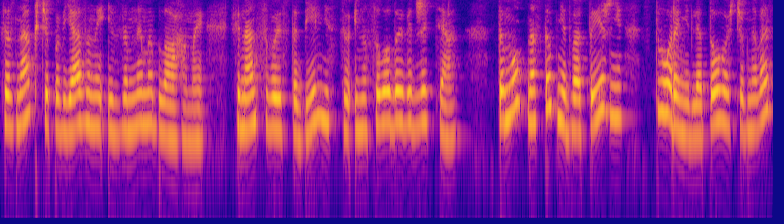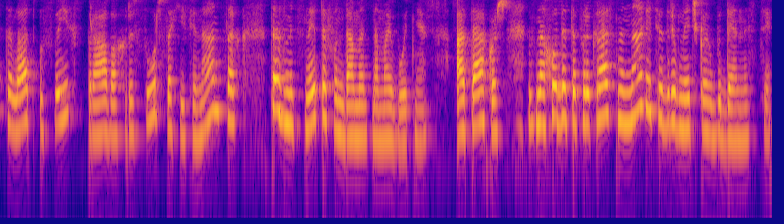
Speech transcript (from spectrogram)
це знак, що пов'язаний із земними благами, фінансовою стабільністю і насолодою від життя. Тому наступні два тижні створені для того, щоб навести лад у своїх справах, ресурсах і фінансах та зміцнити фундамент на майбутнє, а також знаходити прекрасне навіть у дрібничках буденності,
